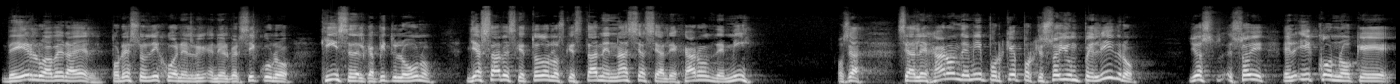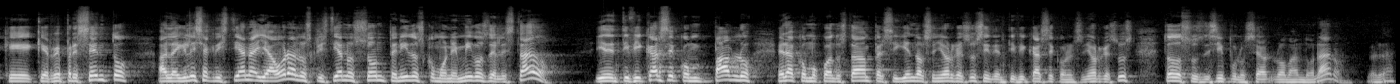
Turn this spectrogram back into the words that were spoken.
de irlo a ver a él, por eso dijo en el, en el versículo 15 del capítulo 1, ya sabes que todos los que están en Asia se alejaron de mí. O sea, se alejaron de mí, ¿por qué? Porque soy un peligro. Yo soy el ícono que, represento a la iglesia cristiana y ahora los cristianos son tenidos como enemigos del Estado. Identificarse con Pablo era como cuando estaban persiguiendo al Señor Jesús, identificarse con el Señor Jesús. Todos sus discípulos lo abandonaron, ¿verdad?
